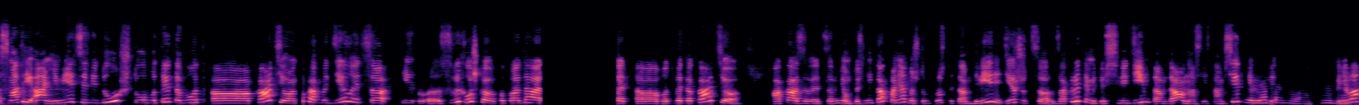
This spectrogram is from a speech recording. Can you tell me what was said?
смотри, Ань, имеется в виду, что вот это вот а, Катя, оно как бы делается, и, а, с кошка попадает а, вот в это Катю, оказывается в нем. То есть не так понятно, что просто там двери держатся закрытыми, то есть следим, там, да, у нас есть там сетки. Я поняла. Поняла?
